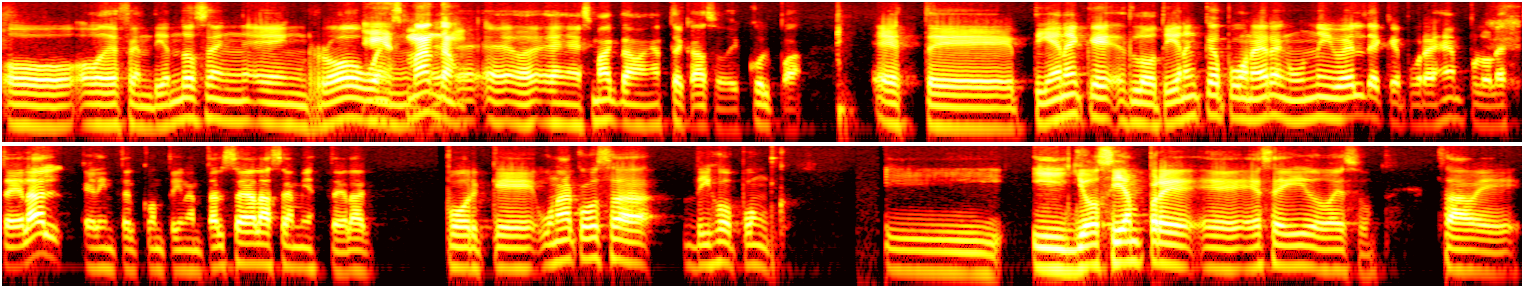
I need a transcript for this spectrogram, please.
o, defendiéndose en, en Raw en, en SmackDown. Eh, eh, en SmackDown en este caso, disculpa. Este tiene que, lo tienen que poner en un nivel de que, por ejemplo, la estelar, el intercontinental sea la semiestelar. Porque una cosa dijo Punk, y, y yo siempre eh, he seguido eso, ¿sabes?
